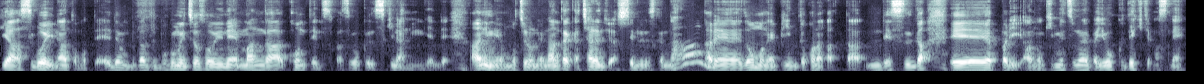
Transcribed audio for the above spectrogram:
いや、すごいなと思って、でも、だって僕も一応そういうね、漫画コンテンツとかすごく好きな人間で、アニメはもちろんね、何回かチャレンジはしてるんですけど、なんかね、どうもね、ピンとこなかったんですが、えー、やっぱり、あの、鬼滅の刃よくできてますね。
